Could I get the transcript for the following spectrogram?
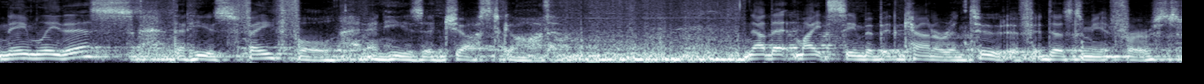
Namely, this that He is faithful and He is a just God. Now, that might seem a bit counterintuitive. It does to me at first.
